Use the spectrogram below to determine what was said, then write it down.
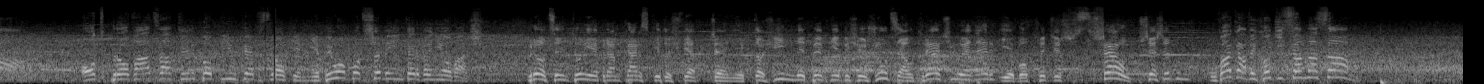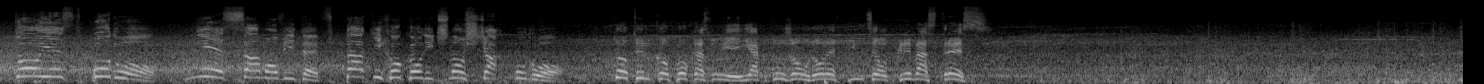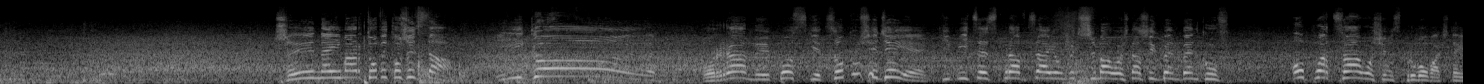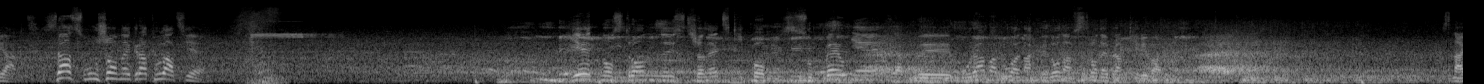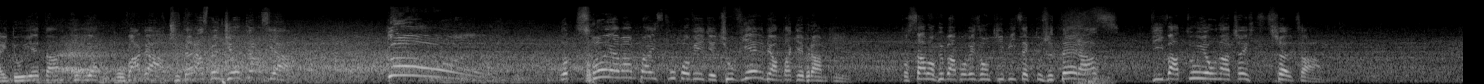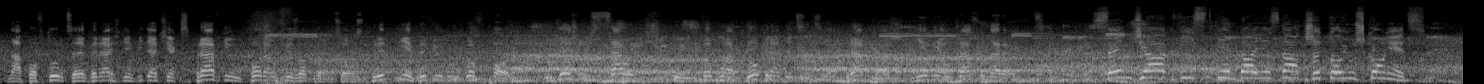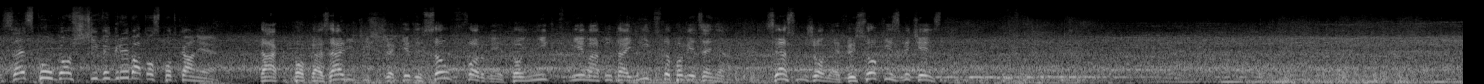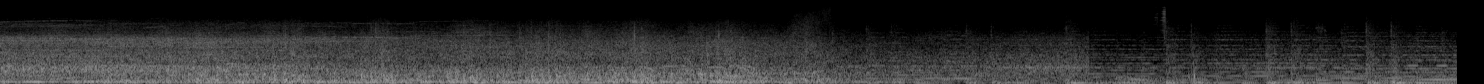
Odprowadza tylko piłkę wzrokiem. Nie było potrzeby interweniować. Procentuje bramkarskie doświadczenie. Ktoś inny pewnie by się rzucał, tracił energię, bo przecież strzał przeszedł Uwaga, wychodzi sam na sam. To jest pudło. Niesamowite. W takich okolicznościach pudło. To tylko pokazuje, jak dużą rolę w piłce odgrywa stres. Czy Neymar to wykorzysta? I gol! O rany boskie, co tu się dzieje? Kibice sprawdzają wytrzymałość naszych bębenków. Opłacało się spróbować tej akcji. Zasłużone gratulacje. Jednostronny strzelecki popis. Zupełnie jakby murawa była nachylona w stronę bramki rywali. Znajduje tam Kylian. Uwaga, czy teraz będzie okazja? Gol! No co ja mam Państwu powiedzieć? Uwielbiam takie bramki. To samo chyba powiedzą kibice, którzy teraz wiwatują na cześć strzelca. Na powtórce wyraźnie widać, jak sprawnie uporał się z obrońcą. Sprytnie wywiódł go w pole. Uderzył z całej siły i to była dobra decyzja. Bramkarz nie miał czasu na reakcję. Sędzia gwizdkiem daje znak, że to już koniec. Zespół gości wygrywa to spotkanie. Tak, pokazali dziś, że kiedy są w formie, to nikt nie ma tutaj nic do powiedzenia. Zasłużone, wysokie zwycięstwo.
